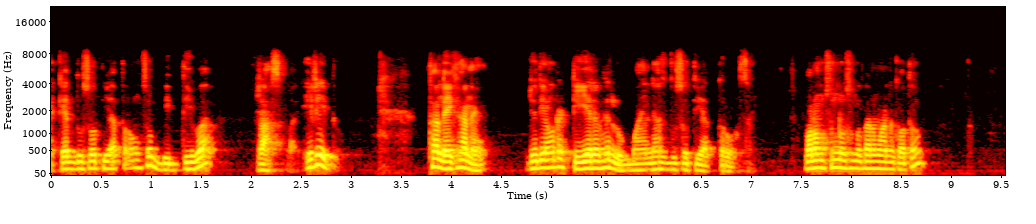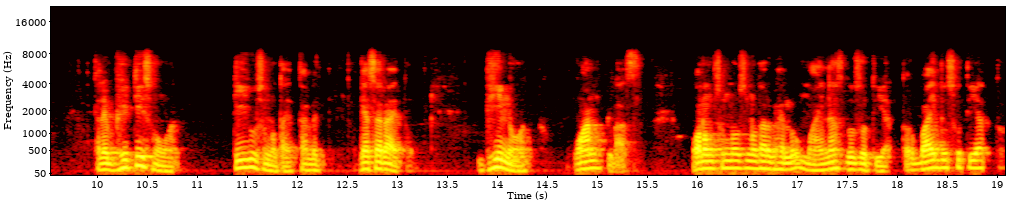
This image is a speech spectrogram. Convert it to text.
একের দুশো তিয়াত্তর অংশ বৃদ্ধি বা হ্রাস পায়। এটাই তো। তাহলে এখানে যদি আমরা টি এর ভ্যালু মাইনাস দুশো তিয়াত্তর বসাই, পরম শূন্য উষ্ণতার মান কত? তাহলে ভিটি সমান টি উষ্ণতায় তাহলে গ্যাসের আয়তন ভি নট ওয়ান প্লাস পরম শূন্য উষ্ণতার ভ্যালু মাইনাস দুশো তিয়াত্তর বাই দুশো তিয়াত্তর।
